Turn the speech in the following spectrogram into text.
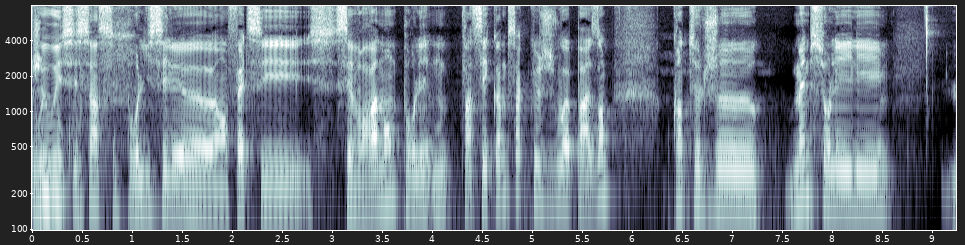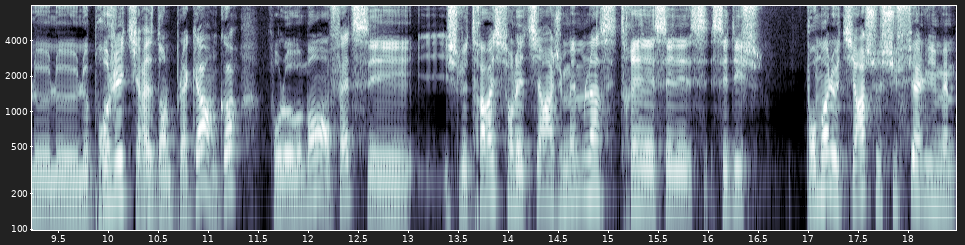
Oui, oui, c'est ça. C'est pour lisser les. euh, en fait, c'est c'est vraiment pour les. Enfin, c'est comme ça que je vois. Par exemple, quand je même sur les, les- le, le, le projet qui reste dans le placard encore. Pour le moment, en fait, c'est je le travaille sur les tirages. Même là, c'est très. C'est des. Pour moi, le tirage se suffit à lui-même.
